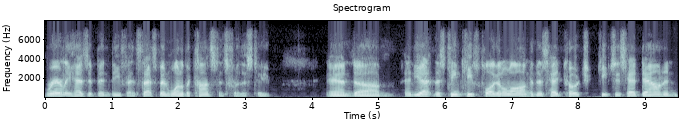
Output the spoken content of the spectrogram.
Rarely has it been defense. That's been one of the constants for this team. And um, and yet this team keeps plugging along and this head coach keeps his head down and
